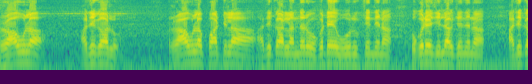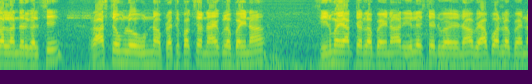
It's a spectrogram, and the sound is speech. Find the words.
రావుల అధికారులు రావుల పార్టీల అధికారులందరూ ఒకటే ఊరికి చెందిన ఒకటే జిల్లాకు చెందిన అధికారులందరూ కలిసి రాష్ట్రంలో ఉన్న ప్రతిపక్ష నాయకులపైన సినిమా యాక్టర్లపైన రియల్ ఎస్టేట్ పైన వ్యాపారులపైన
